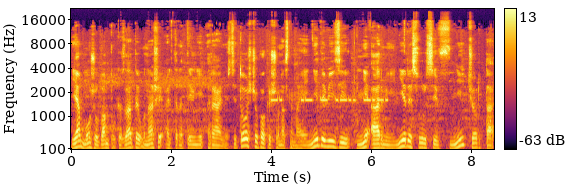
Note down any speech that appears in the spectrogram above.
я можу вам показати у нашій альтернативній реальності. Того, що поки що у нас немає ні дивізій, ні армії, ні ресурсів, ні чорта.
